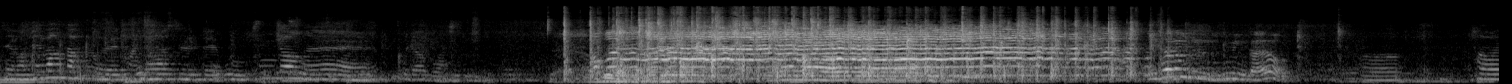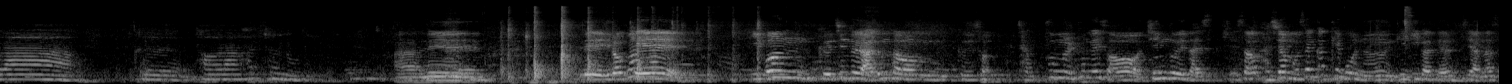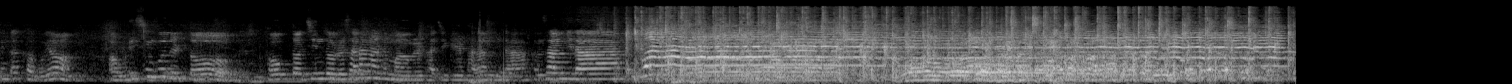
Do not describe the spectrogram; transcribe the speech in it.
제가 해방닭도에 다녀왔을 때 그 풍경을 그려보았습니다. 이 사람들은 누구인가요? 어, 저랑 그 저랑 하춘 우리 아, 네. 네, 이렇게 이번 그 진도의 아름다운 그 저- 작품을 통해서 진도에 대해서 다시 한번 생각해보는 계기가 되었지 않나 생각하고요. 아, 우리 친구들도 더욱더 진도를 사랑하는 마음을 가지길 바랍니다. 감사합니다.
